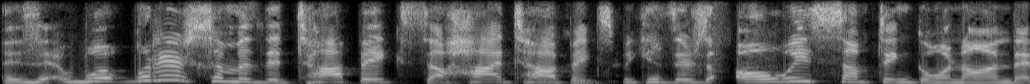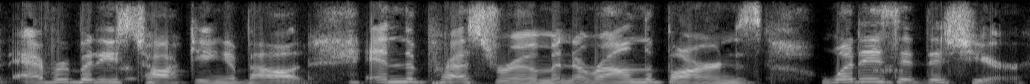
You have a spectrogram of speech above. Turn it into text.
Is it, what what are some of the topics, the hot topics? Because there's always something going on that everybody's talking about in the press room and around the barns. What is it this year?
